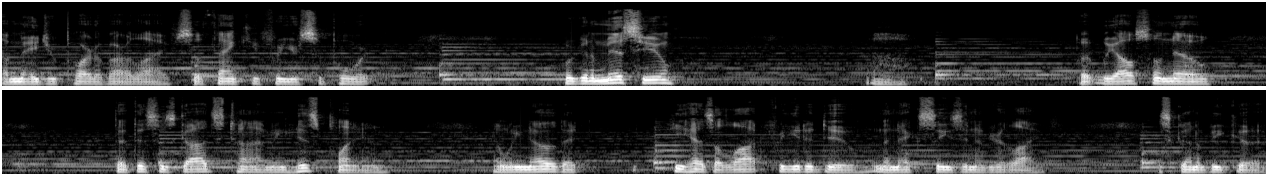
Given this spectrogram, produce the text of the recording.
a major part of our life. So thank you for your support. We're going to miss you, uh, but we also know that this is God's timing, His plan, and we know that he has a lot for you to do in the next season of your life. It's going to be good,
